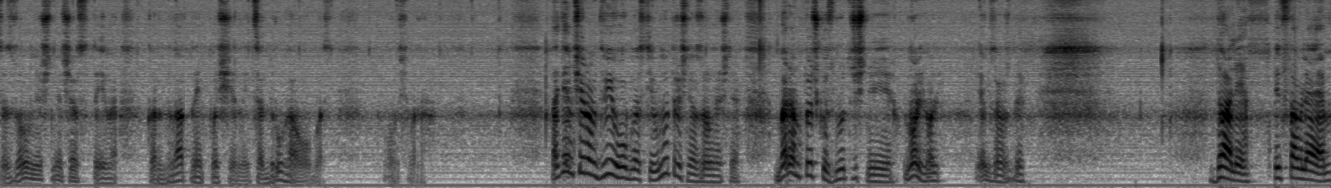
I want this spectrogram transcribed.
це зовнішня частина координатної площини. Це друга область. Ось вона. Таким чином, дві області, внутрішня, зовнішня. Беремо точку з внутрішньої 0,0, як завжди. Далі підставляємо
